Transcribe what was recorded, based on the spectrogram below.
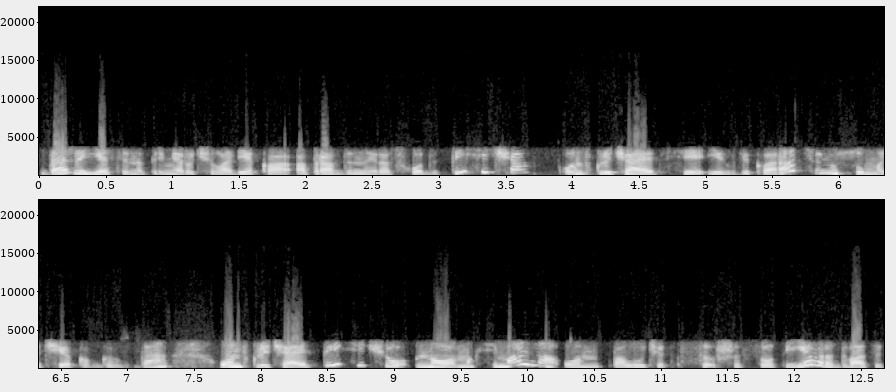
Даже если, например, у человека оправданные расходы 1000, он включает все их в декларацию, ну, сумма чеков, да, он включает тысячу, но максимально он получит с 600 евро 20%,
